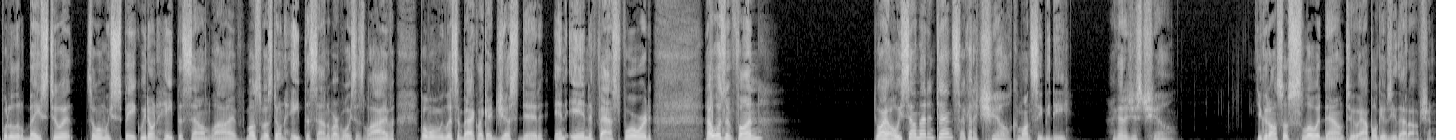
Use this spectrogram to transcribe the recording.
put a little bass to it. So when we speak, we don't hate the sound live. Most of us don't hate the sound of our voices live. But when we listen back, like I just did, and in fast forward, that wasn't fun. Do I always sound that intense? I gotta chill. Come on, CBD. I gotta just chill. You could also slow it down too. Apple gives you that option.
